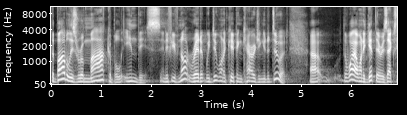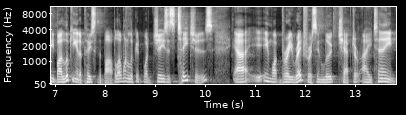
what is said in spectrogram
The Bible is remarkable in this, and if you've not read it, we do want to keep encouraging you to do it. Uh, the way I want to get there is actually by looking at a piece of the Bible. I want to look at what Jesus teaches uh, in what Bree read for us in Luke chapter 18.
